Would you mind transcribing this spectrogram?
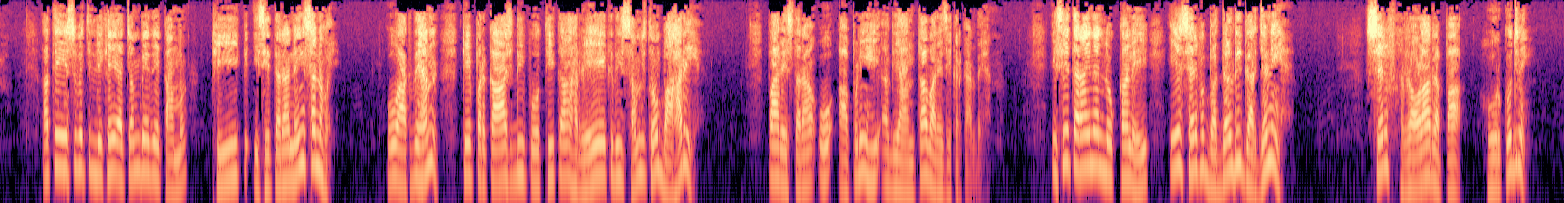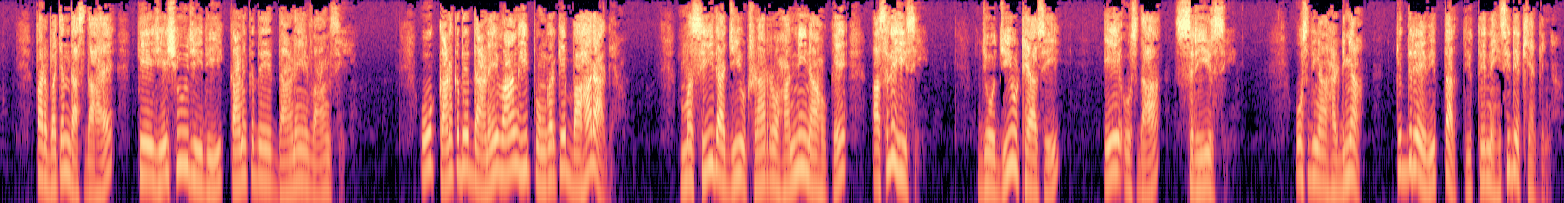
ਅਤੇ ਇਸ ਵਿੱਚ ਲਿਖੇ ਅਚੰਭੇ ਦੇ ਕੰਮ ਠੀਕ ਇਸੇ ਤਰ੍ਹਾਂ ਨਹੀਂ ਸਨ ਹੋਏ। ਉਹ ਆਖਦੇ ਹਨ ਕਿ ਪ੍ਰਕਾਸ਼ ਦੀ ਪੋਥੀ ਤਾਂ ਹਰੇਕ ਦੀ ਸਮਝ ਤੋਂ ਬਾਹਰ ਹੀ ਹੈ। ਪਰ ਇਸ ਤਰ੍ਹਾਂ ਉਹ ਆਪਣੀ ਹੀ ਅਗਿਆਨਤਾ ਬਾਰੇ ਜ਼ਿਕਰ ਕਰਦੇ ਹਨ। ਇਸੇ ਤਰ੍ਹਾਂ ਇਹਨਾਂ ਲੋਕਾਂ ਲਈ ਇਹ ਸਿਰਫ ਬੱਦਲ ਦੀ ਗਰਜਨ ਹੀ ਹੈ। ਸਿਰਫ ਰੌਲਾ ਰੱਪਾ ਹੋਰ ਕੁਝ ਨਹੀਂ। ਪਰ ਵਚਨ ਦੱਸਦਾ ਹੈ ਕਿ ਯੀਸ਼ੂ ਜੀ ਦੀ ਕਣਕ ਦੇ ਦਾਣੇ ਵਾਂਗ ਸੀ। ਉਹ ਕਣਕ ਦੇ ਦਾਣੇ ਵਾਂਗ ਹੀ ਪੁੰਗਰ ਕੇ ਬਾਹਰ ਆ ਗਿਆ। ਮਸੀਹ ਦਾ ਜੀ ਉੱਠਣਾ ਰੋਹਾਨੀ ਨਾ ਹੋ ਕੇ ਅਸਲੀ ਹੀ ਸੀ। ਜੋ ਜੀ ਉੱਠਿਆ ਸੀ, ਇਹ ਉਸ ਦਾ ਸਰੀਰ ਸੀ। ਉਸ ਦੀਆਂ ਹੱਡੀਆਂ ਕਿਧਰੇ ਵੀ ਧਰਤੀ ਉੱਤੇ ਨਹੀਂ ਸੀ ਦੇਖੀਆਂ ਗਈਆਂ।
